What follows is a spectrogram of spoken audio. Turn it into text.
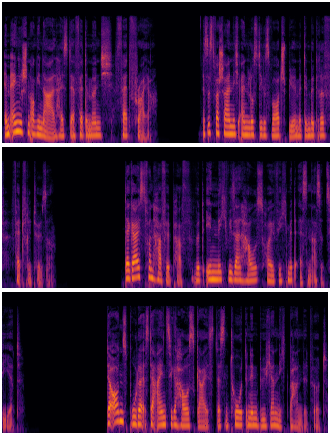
Im englischen Original heißt der fette Mönch Fat Friar. Es ist wahrscheinlich ein lustiges Wortspiel mit dem Begriff Fettfritteuse. Der Geist von Hufflepuff wird ähnlich wie sein Haus häufig mit Essen assoziiert. Der Ordensbruder ist der einzige Hausgeist, dessen Tod in den Büchern nicht behandelt wird.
